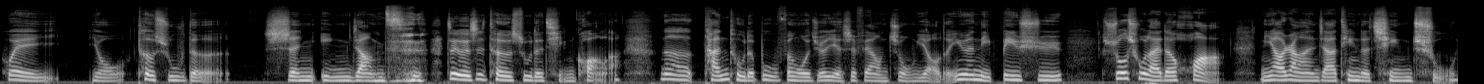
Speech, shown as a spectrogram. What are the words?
会有特殊的声音，这样子，这个是特殊的情况啦。那谈吐的部分，我觉得也是非常重要的，因为你必须说出来的话，你要让人家听得清楚。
